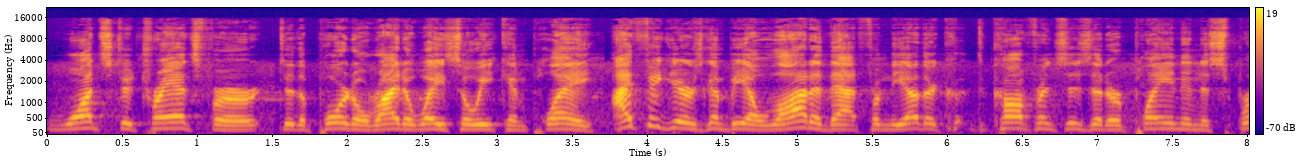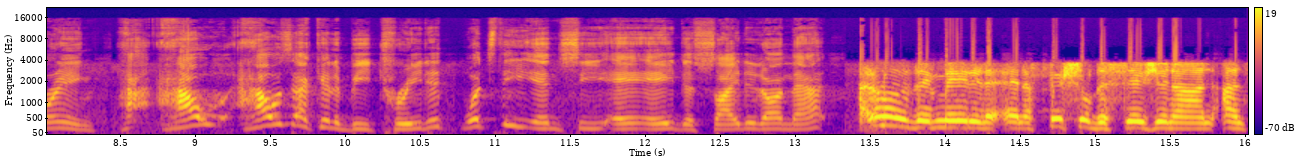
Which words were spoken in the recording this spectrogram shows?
wants to transfer to the portal right away so he can play. I figure there's going to be a lot of that from the other conferences that are playing in the spring. How how, how is that going to be treated? What's the NCAA decided on that? I don't know that they've made an official decision on, on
